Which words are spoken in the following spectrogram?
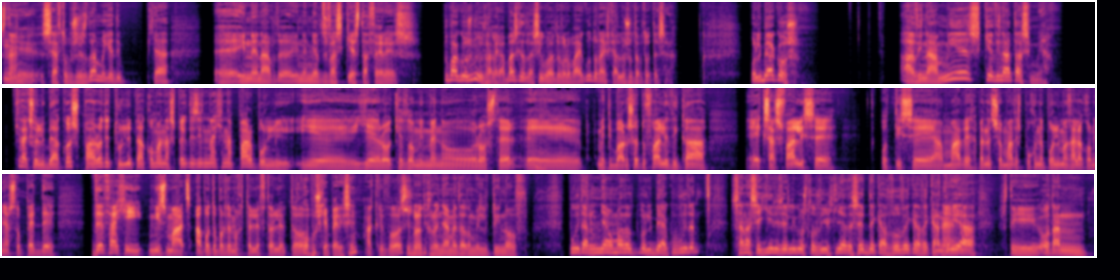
Στη- Ναι. σε αυτό που συζητάμε, γιατί πια ε, είναι, ένα, είναι μια από τις βασικές σταθερές του παγκοσμίου, θα έλεγα μπάσκετ, αλλά σίγουρα του ευρωπαϊκού, το να έχεις καλό σούτ από το 4. Ολυμπιακός. Αδυναμίες και δυνατά σημεία. Κοίταξε, ο Ολυμπιακός παρότι του λείπει ακόμα ένας παίκτης, δίνει να έχει ένα πάρα πολύ ε, γερό και δομημένο ρόστερ. Ε, με την παρουσία του Φάλ, ειδικά ε, εξασφάλισε ότι σε ομάδες, απέναντι σε ομάδες που έχουν πολύ μεγάλα κορμιά στο 5 δεν θα έχει mismatch από το πρώτο μέχρι το τελευταίο λεπτό. Όπως και πέρυσι. Ακριβώς. Στην πρώτη χρονιά μετά τον Μιλουτίνοφ, που ήταν μια ομάδα του Ολυμπιακού που ήταν σαν να σε γύριζε λίγο στο 2011, 12, 13, Ναι. στη, όταν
